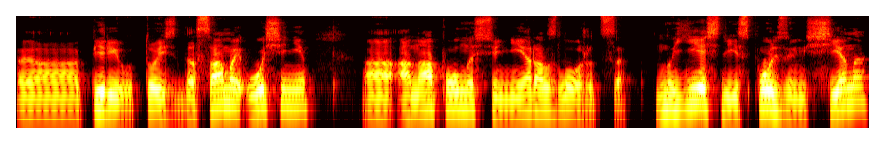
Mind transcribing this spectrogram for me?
э, период. То есть до самой осени э, она полностью не разложится. Но если используем сено,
